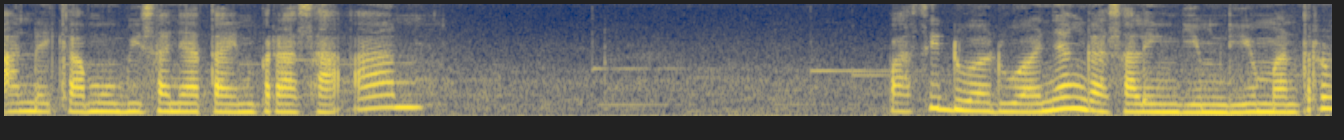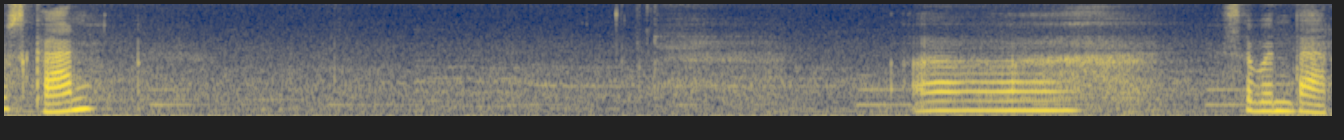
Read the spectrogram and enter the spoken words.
Andai kamu bisa nyatain perasaan, pasti dua-duanya nggak saling diem-dieman terus kan? Uh, sebentar.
